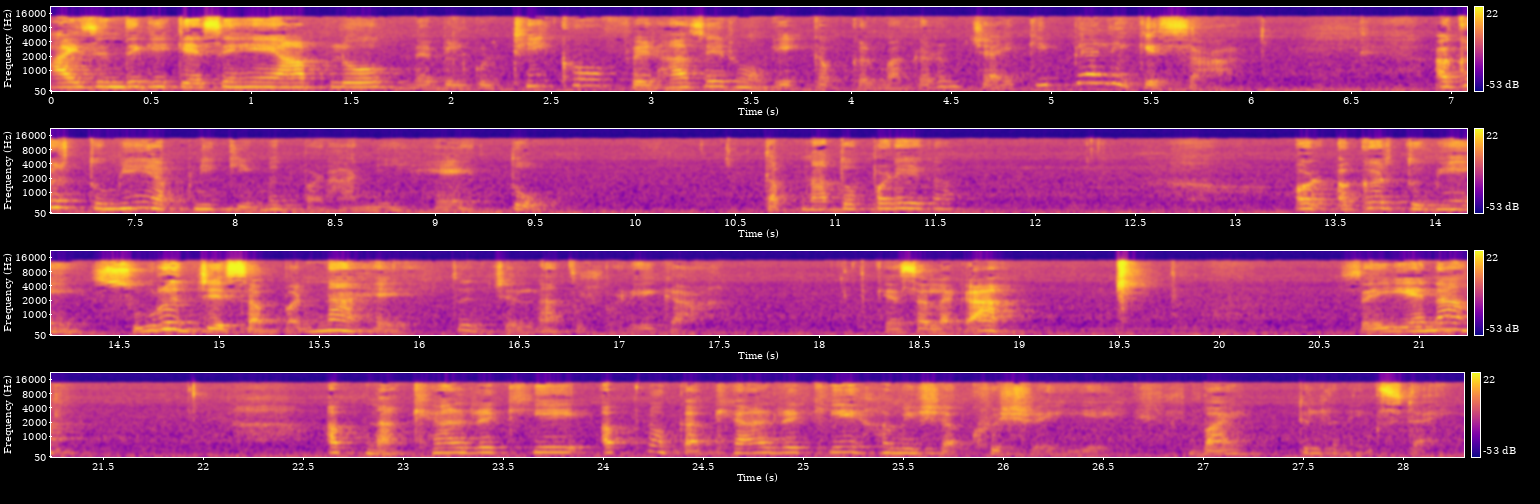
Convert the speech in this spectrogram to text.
हाय ज़िंदगी कैसे हैं आप लोग? मैं बिल्कुल ठीक हूँ, फिर हाजिर हूँ एक कप गर्मा गर्म चाय की प्याली के साथ। अगर तुम्हें अपनी कीमत बढ़ानी है तो तपना तो पड़ेगा। और अगर तुम्हें सूरज जैसा बनना है तो जलना तो पड़ेगा। कैसा लगा? सही है ना? अपना ख्याल रखिए, अपनों का ख्याल रखिए, हमेशा खुश रहिए। Bye till the next time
